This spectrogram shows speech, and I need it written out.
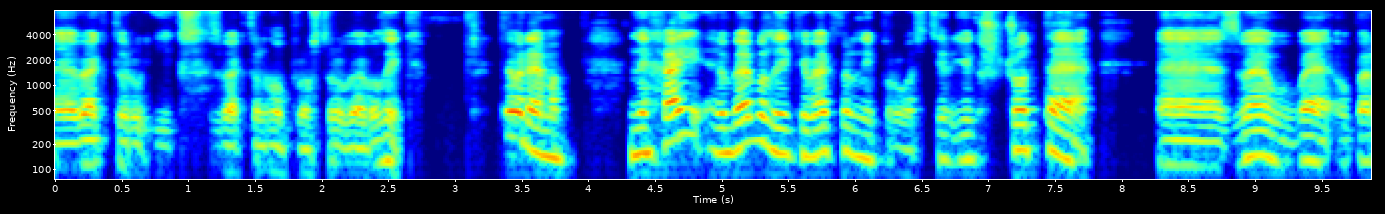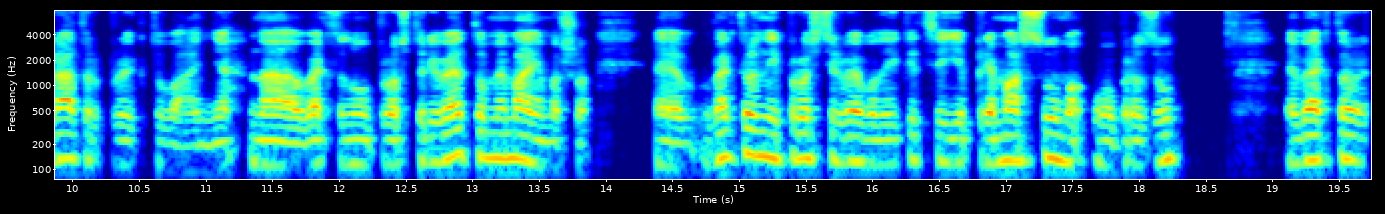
е, вектору x з векторного простору v велике. Теорема. Нехай v великий векторний простір, якщо t е, звев V оператор проєктування на векторному просторі V, то ми маємо, що е, векторний простір V великий це є пряма сума образу е, вектор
